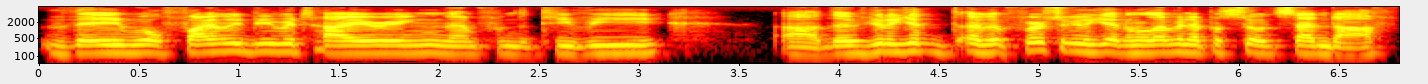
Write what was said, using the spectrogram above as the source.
they will finally be retiring them from the TV. Uh, they're gonna get uh, first. They're gonna get an eleven episode send off,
